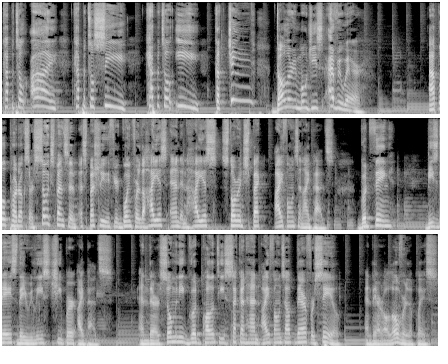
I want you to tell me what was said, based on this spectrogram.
capital I, capital C, capital E, ka-ching! Dollar emojis everywhere. Apple products are so expensive, especially if you're going for the highest end and highest storage spec iPhones and iPads. Good thing, these days they release cheaper iPads. And there are so many good quality secondhand iPhones out there for sale, and they are all over the place.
